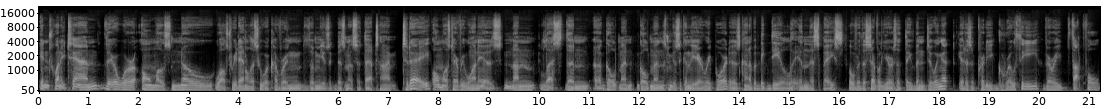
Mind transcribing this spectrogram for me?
In 2010, there were almost no Wall Street analysts who were covering the music business at that time. Today, almost everyone is, none less than uh, Goldman. Goldman's Music in the Air report is kind of a big deal in this space. Over the several years that they've been doing it, it is a pretty growthy, very thoughtful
